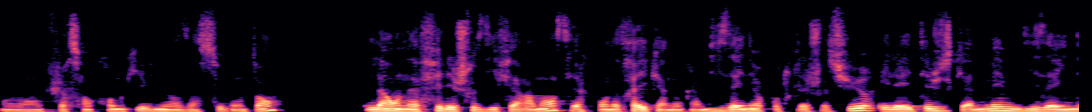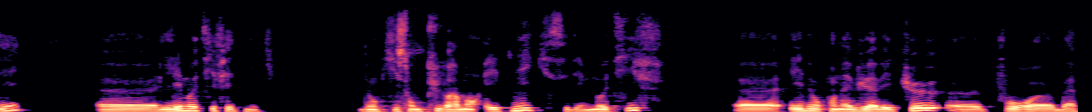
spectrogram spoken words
en cuir sans chrome qui est venue dans un second temps, Là, on a fait les choses différemment, c'est-à-dire qu'on a travaillé avec un, designer pour toute la chaussure, et il a été jusqu'à même designer les motifs ethniques. Donc, ils sont plus vraiment ethniques, c'est des motifs. et donc, on a vu avec eux pour, bah,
